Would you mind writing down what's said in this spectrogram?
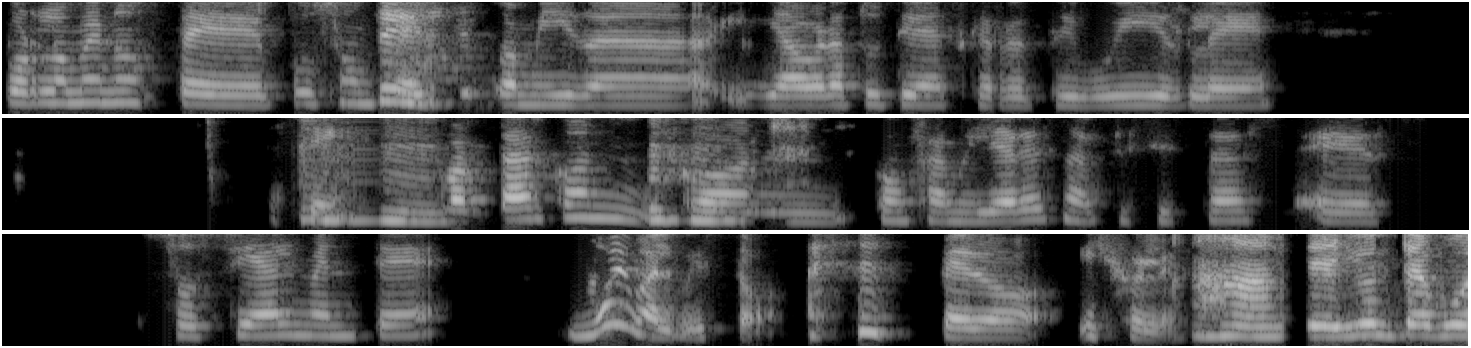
por lo menos te puso un sí. de comida y ahora tú tienes que retribuirle. Sí, cortar con, con, familiares narcisistas es socialmente muy mal visto, pero híjole. Ajá, sí, hay un tabú,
